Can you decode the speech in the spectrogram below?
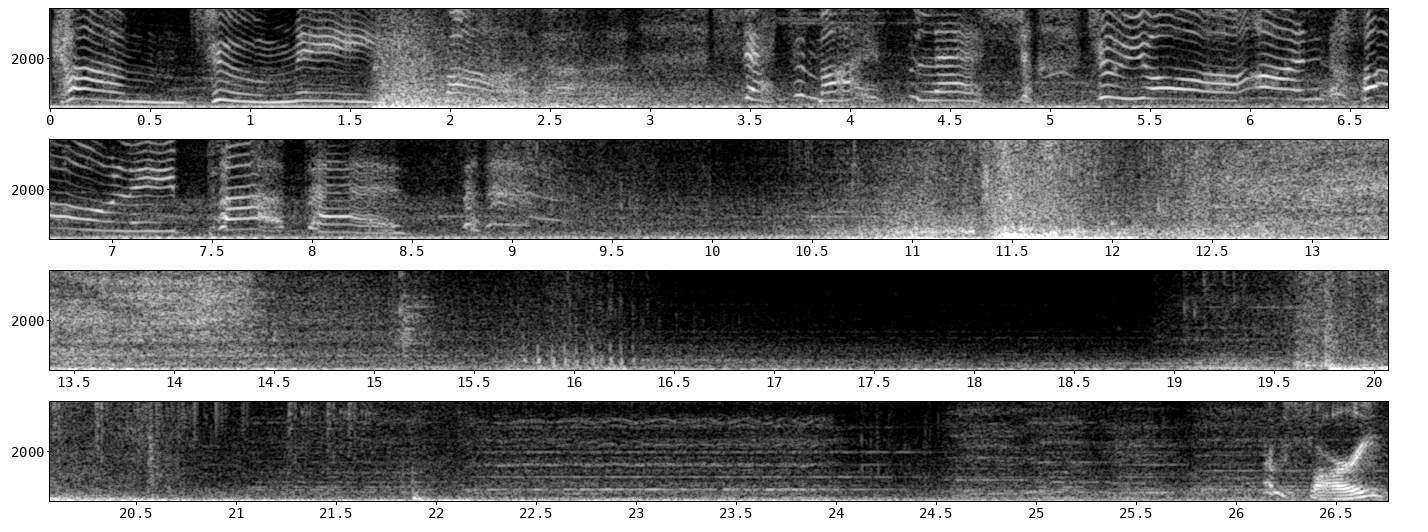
Come to me, Father. Set my flesh to your unholy purpose. Sorry.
